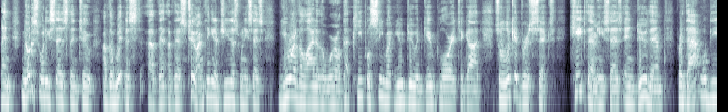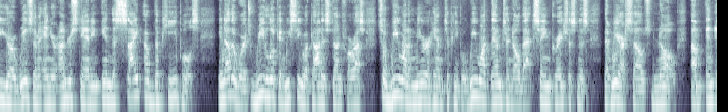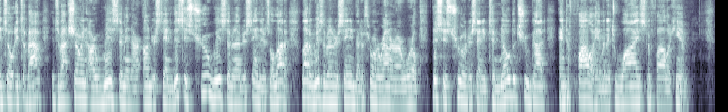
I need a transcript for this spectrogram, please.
And notice what he says then too of the witness of, the, of this too. I'm thinking of Jesus when he says, "You are the light of the world, that people see what you do and give glory to God." So look at verse six. Keep them, he says, and do them, for that will be your wisdom and your understanding in the sight of the peoples. In other words, we look and we see what God has done for us. So we want to mirror him to people. We want them to know that same graciousness that we ourselves know. Um, and, and so it's about, it's about showing our wisdom and our understanding. This is true wisdom and understanding. There's a lot of, a lot of wisdom and understanding that are thrown around in our world. This is true understanding to know the true God and to follow him. And it's wise to follow him.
